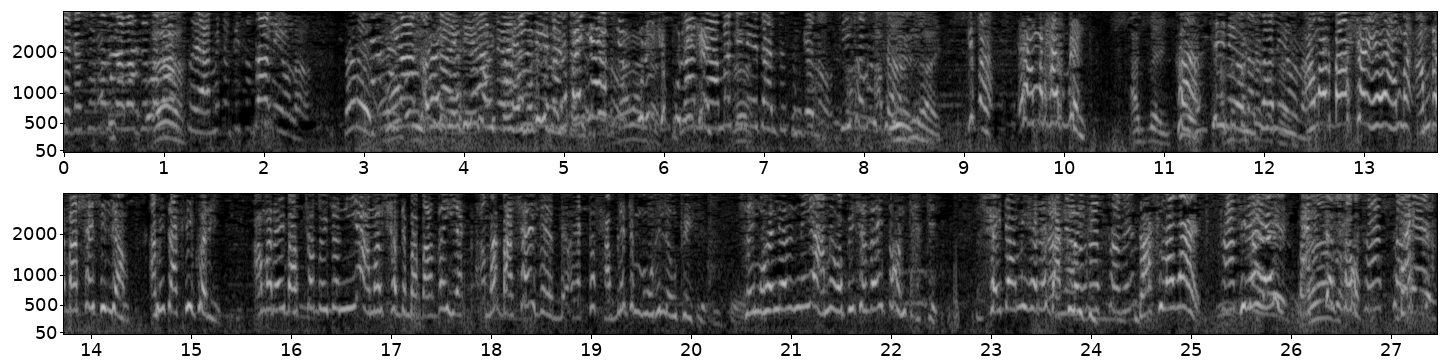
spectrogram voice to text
দেখাশোনা করার জন্য আমি তো কিছু জানিও না। আমার বাসায় আমরা বাসায় ছিলাম আমি চাকরি করি আমার এই বাচ্চা দুইটা নিয়ে আমার সাথে আমার বাসায় একটা সাবলেটে মহিলা উঠেছে সেই মহিলার নিয়ে আমি অফিসে যাই তখন থাকে সেইটা আমি হেরে ছাড়েন। ডাকলাম। বাচ্চা। বাচ্চা-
